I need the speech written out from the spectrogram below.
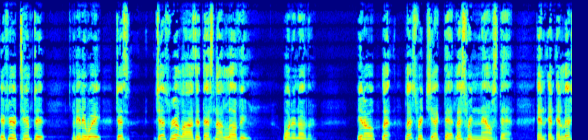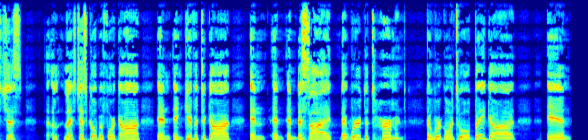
if you're tempted in any way, just just realize that that's not loving one another. You know, let, let's reject that. Let's renounce that. And, and, and let's just, uh, let's just go before God and, and give it to God and, and, and decide that we're determined that we're going to obey God in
